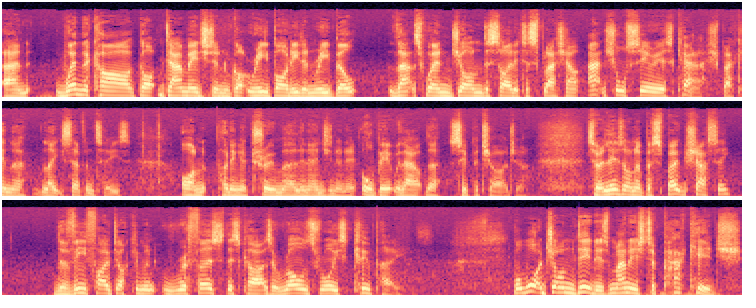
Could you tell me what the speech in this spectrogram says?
And when the car got damaged and got rebodied and rebuilt, that's when John decided to splash out actual serious cash back in the late 70s on putting a true Merlin engine in it, albeit without the supercharger. So it lives on a bespoke chassis. The V5 document refers to this car as a Rolls Royce coupe. But what John did is manage to package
